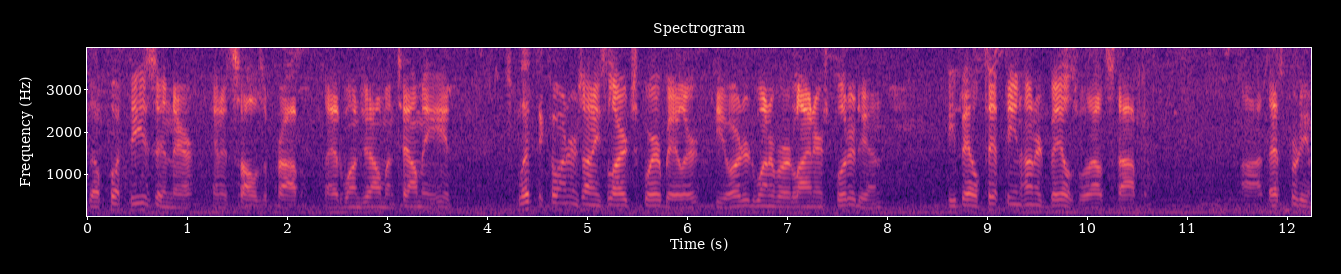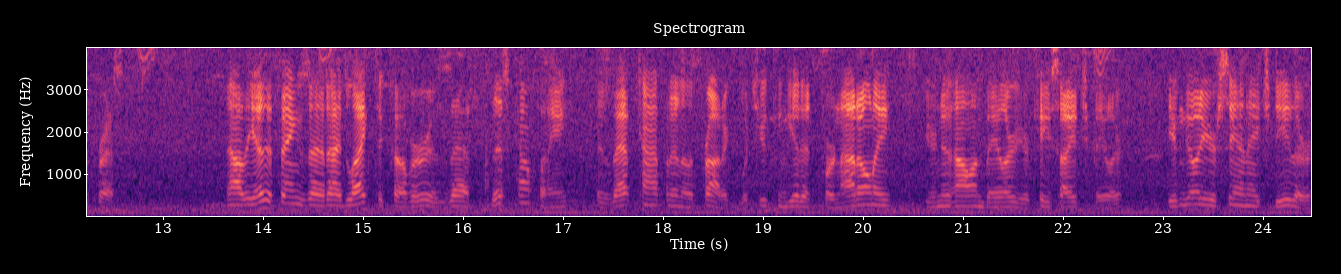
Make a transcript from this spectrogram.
They'll put these in there and it solves the problem. I had one gentleman tell me he had split the corners on his large square baler. He ordered one of our liners, put it in, he baled 1,500 bales without stopping. Uh, that's pretty impressive. Now the other things that I'd like to cover is that this company is that confident of the product, which you can get it for not only your New Holland baler, your Case IH baler, you can go to your CNH dealer,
